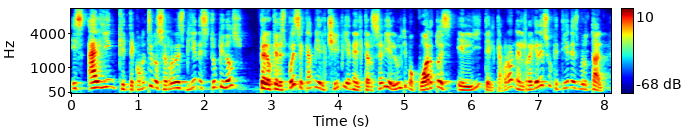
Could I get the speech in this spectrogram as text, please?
es alguien que te comete unos errores bien estúpidos, pero que después se cambia el chip y en el tercer y el último cuarto es elite, el cabrón. El regreso que tiene es brutal.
